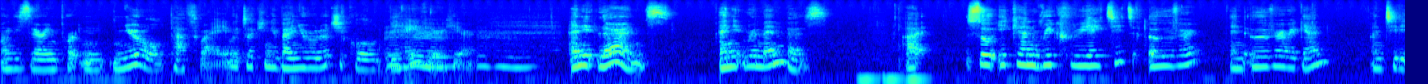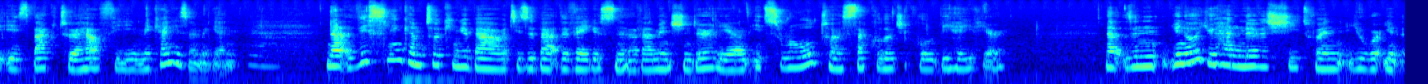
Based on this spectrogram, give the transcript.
on this very important neural pathway. We're talking about neurological behavior Mhm. here Mhm. and it learns and it remembers. Uh, so it can recreate it over and over again until it is back to a healthy mechanism again. Yeah. Now, this link I'm talking about is about the vagus nerve I mentioned earlier and its role to our psychological behavior. Now, the, you know, you had a nervous sheet when you were, you know,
